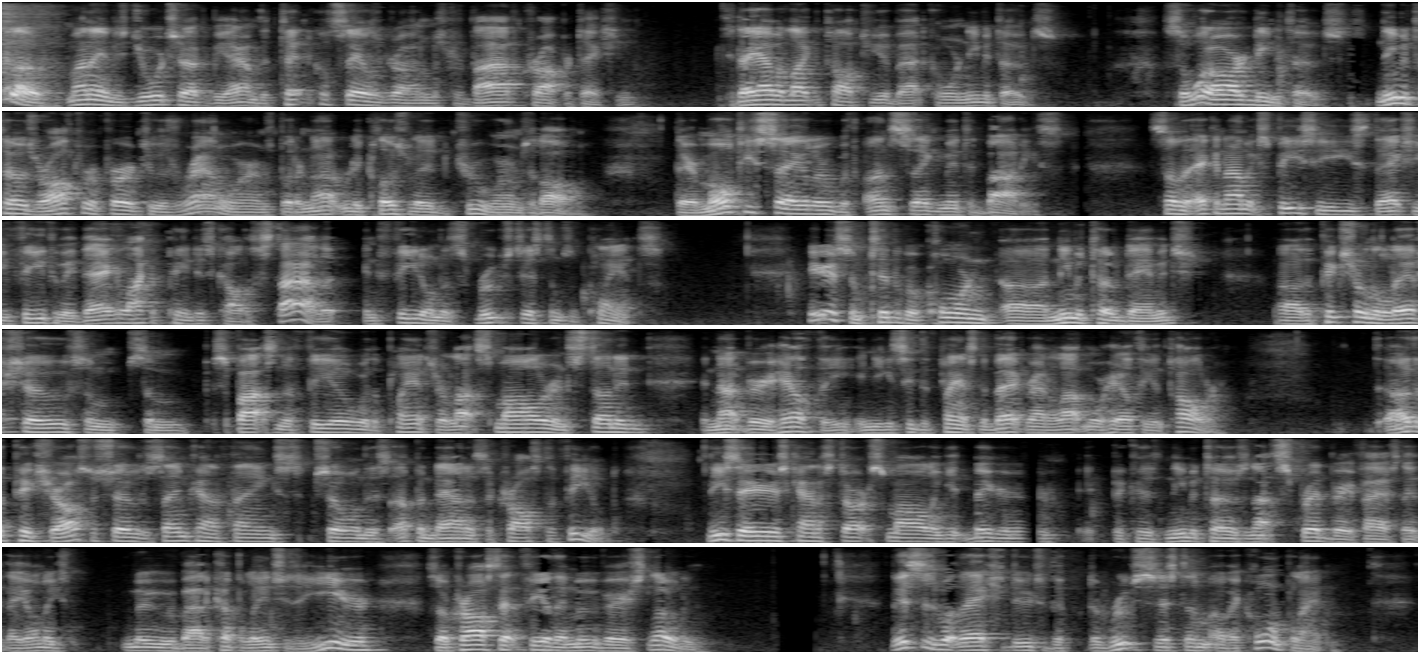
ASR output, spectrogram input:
Hello, my name is George Huckabay. I'm the technical sales agronomist for Vive Crop Protection. Today I would like to talk to you about corn nematodes. So what are nematodes? Nematodes are often referred to as roundworms, but are not really close related to true worms at all. They're multicellular with unsegmented bodies. Some of the economic species, they actually feed through a dagger-like appendage called a stylet and feed on the root systems of plants. Here is some typical corn uh, nematode damage. Uh, the picture on the left shows some, some spots in the field where the plants are a lot smaller and stunted and not very healthy. And you can see the plants in the background a lot more healthy and taller. The other picture also shows the same kind of things showing this up and down as across the field. These areas kind of start small and get bigger because nematodes not spread very fast. They, they only move about a couple of inches a year. So across that field, they move very slowly. This is what they actually do to the, the root system of a corn plant.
